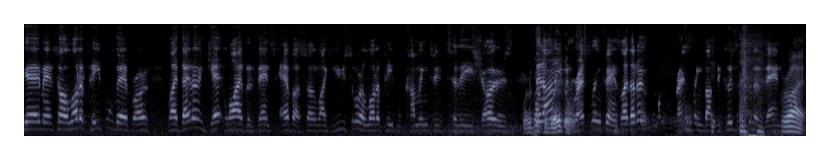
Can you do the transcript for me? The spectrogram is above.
yeah, man. So a lot of people there, bro. Like they don't get live events ever. So like you saw a lot of people coming to, to these shows What about that the aren't even wrestling fans. Like they don't watch wrestling, but because it's an event Right.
